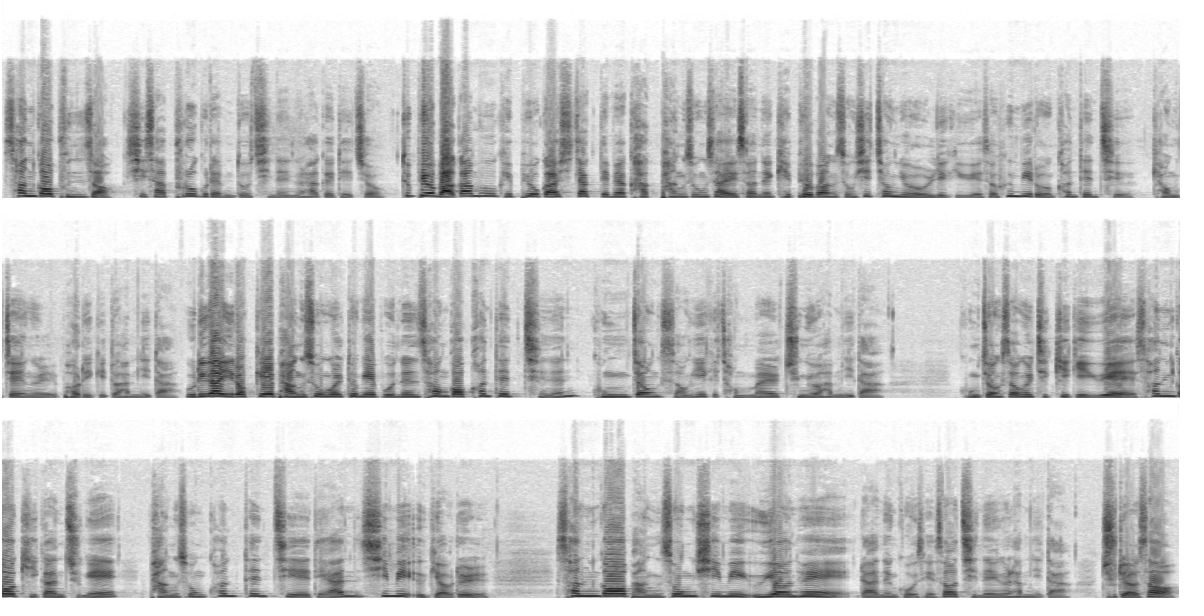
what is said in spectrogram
선거 분석 시사 프로그램도 진행을 하게 되죠. 투표 마감 후 개표가 시작되면 각 방송사에서는 개표 방송 시청률을 올리기 위해서 흥미로운 컨텐츠 경쟁을 벌이기도 합니다. 우리가 이렇게 방송을 통해 보는 선거 컨텐츠는 공정성이 정말 중요합니다. 공정성을 지키기 위해 선거 기간 중에 방송 콘텐츠에 대한 심의 의결을 선거방송심의위원회라는 곳에서 진행을 합니다. 줄여서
